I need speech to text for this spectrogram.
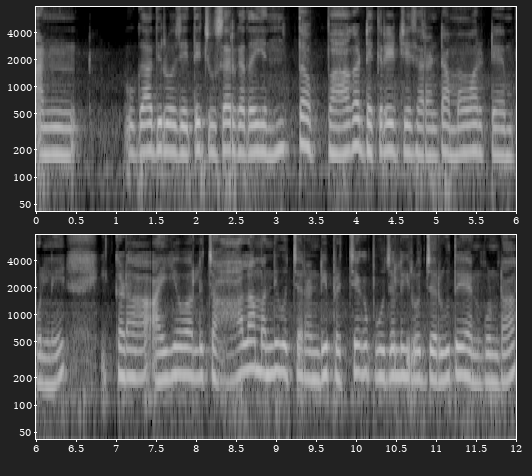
అండ్ ఉగాది రోజు అయితే చూసారు కదా ఎంత బాగా డెకరేట్ చేశారంటే అమ్మవారి టెంపుల్ని. ఇక్కడ అయ్యేవాళ్ళు చాలామంది వచ్చారండి. ప్రత్యేక పూజలు ఈరోజు జరుగుతాయి అనుకుంటా.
